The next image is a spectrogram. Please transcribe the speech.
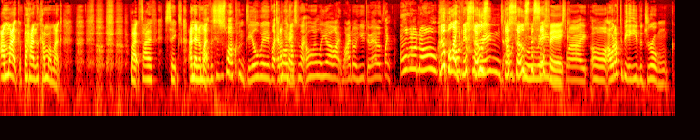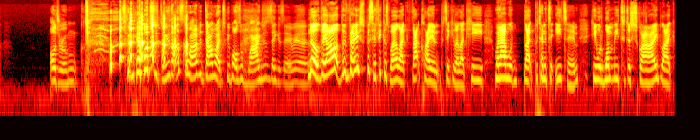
I'm like behind the camera. I'm like, right, five, six, and then I'm oh, like, this is just what I couldn't deal with. Like everyone's Okay. asking, like, "Oh, Leah, like, why don't you do it?" And I was like, "Oh no, No, but, like, they're so- cringe. I they're so cringe, specific. Like, oh, I would have to be either drunk or drunk to be able to do that stuff. I'd have to down like two bottles of wine just to take it serious. No, they are. They're very specific as well. Like that client, in particular, like he, when I would like pretended to eat him, he would want me to describe like,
